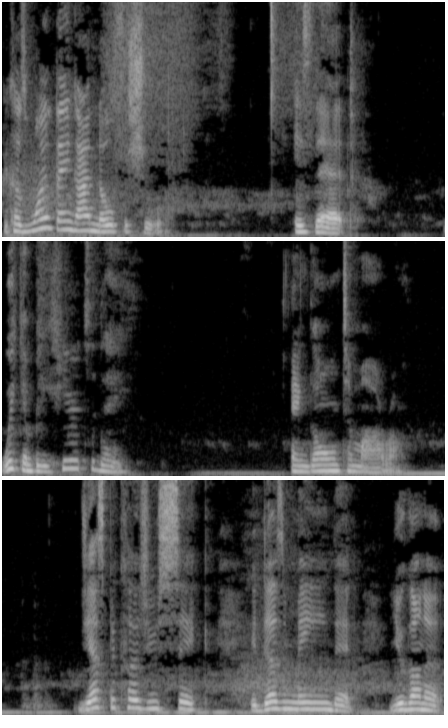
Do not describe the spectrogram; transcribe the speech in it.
Because one thing I know for sure is that we can be here today and gone tomorrow. Just because you're sick, it doesn't mean that you're going to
